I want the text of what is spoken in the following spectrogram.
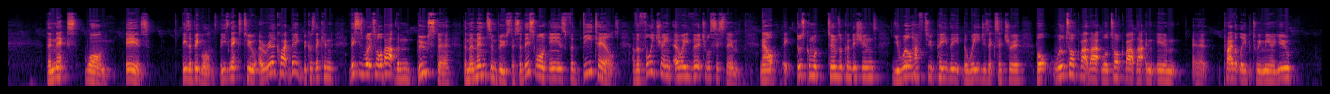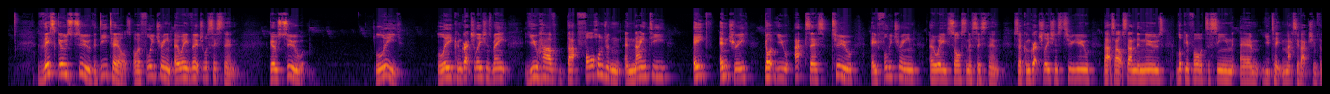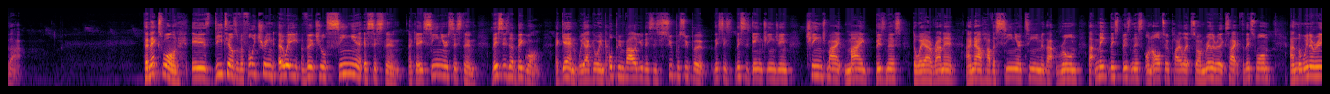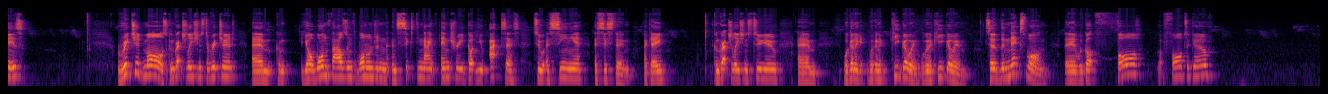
The next one is these are big ones. These next two are really quite big because they can. This is what it's all about the booster, the momentum booster. So, this one is for details of a fully trained OA virtual system. Now, it does come with terms and conditions. You will have to pay the, the wages, etc. But we'll talk about that. We'll talk about that in, in uh, privately between me and you. This goes to the details of a fully trained OA virtual assistant. Goes to Lee. Lee, congratulations, mate. You have that 498th entry got you access to a fully trained OA sourcing assistant. So congratulations to you. That's outstanding news. Looking forward to seeing um, you take massive action for that. The next one is details of a fully trained OA virtual senior assistant. Okay, senior assistant. This is a big one. Again, we are going up in value. This is super, super. This is this is game changing. Changed my my business, the way I ran it. I now have a senior team that run that make this business on autopilot. So I'm really, really excited for this one. And the winner is Richard Moores. Congratulations to Richard. Um, con- your 1169th entry got you access to a senior assistant. Okay, congratulations to you. Um, we're gonna we're gonna keep going. We're gonna keep going. So the next one, uh, we've got four. We've got four to go.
